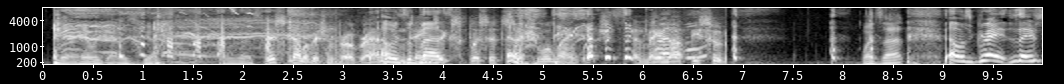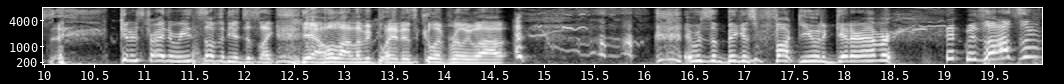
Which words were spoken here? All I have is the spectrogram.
Yeah, here we go. This is good. This. This television program That the contains best. explicit sexual language and may not be suitable. What's that? That was great. Czabe's- Gitter's trying to read something. You're just like, yeah, hold on. Let me play this clip really loud. it was the biggest fuck you to Gitter ever. it was awesome.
